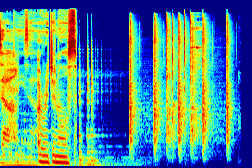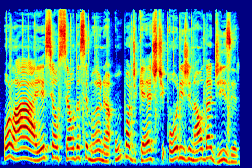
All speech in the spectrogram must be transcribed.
Deezer Originals. Olá, esse é o Céu da Semana, um podcast original da Deezer.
